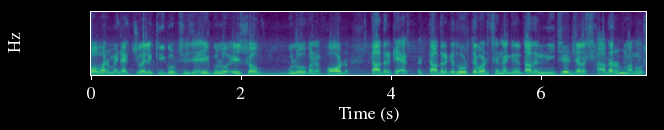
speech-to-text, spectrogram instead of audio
গভর্নমেন্ট অ্যাকচুয়ালি কী করছে যে এইগুলো এইসবগুলো মানে ফ্রড তাদেরকে তাদেরকে ধরতে পারছে না, কিন্তু তাদের নিচের যারা সাধারণ মানুষ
